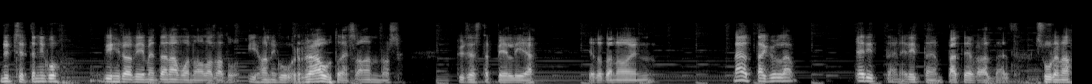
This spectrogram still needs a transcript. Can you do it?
nyt sitten niinku vihdoin viimein tänä vuonna ollaan saatu ihan niinku rautaisannos kyseistä peliä. Ja tota noin, näyttää kyllä erittäin, erittäin pätevältä, että suurena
